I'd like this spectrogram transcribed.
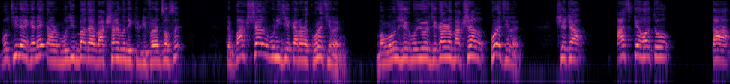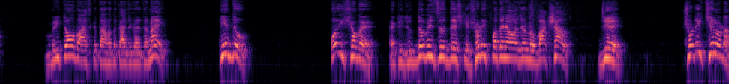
বলছি না এখানে, কারণ মুজিববাদ আর বাকশালের মধ্যে একটু ডিফারেন্স আছে। তো বাকশাল উনি যে কারণে করেছিলেন, বঙ্গবন্ধু শেখ মুজিবুর যে কারণে বাকশাল করেছিলেন, সেটা আজকে হয়তো তা মৃত বা আজকে তার হয়তো কার্যকারিতা নাই। কিন্তু ওই সময়ে একটি যুদ্ধবিধ্বস্ত দেশকে সঠিক পথে নেওয়ার জন্য বাকশাল যে সঠিক ছিল না।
